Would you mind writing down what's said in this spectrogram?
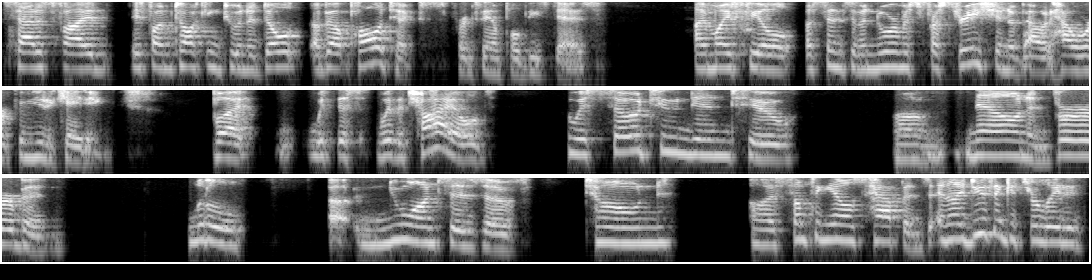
satisfied if I'm talking to an adult about politics, for example, these days. I might feel a sense of enormous frustration about how we're communicating. But with this, with a child who is so tuned into um, noun and verb and little uh, nuances of tone, uh, something else happens. And I do think it's related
